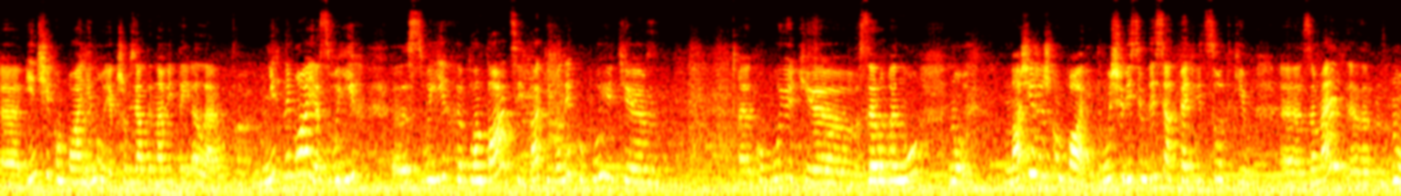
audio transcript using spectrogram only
Е, Інші компанії, ну, якщо взяти навіть той ЛР, в них немає своїх, е, своїх плантацій, так, і вони купують. е, е, купують е, сировину. Ну, наші же ж компанії, тому що 85% е, земель е, ну,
